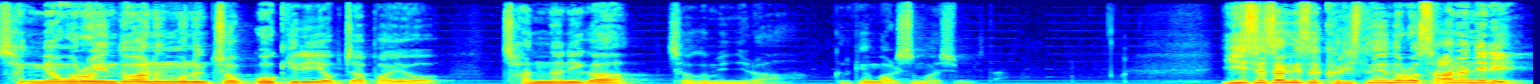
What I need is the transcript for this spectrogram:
생명으로 인도하는 문은 좁고 길이 엽잡하여 찾는 이가 적음이니라. 그렇게 말씀하십니다. 이 세상에서 그리스도인으로 사는 일이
